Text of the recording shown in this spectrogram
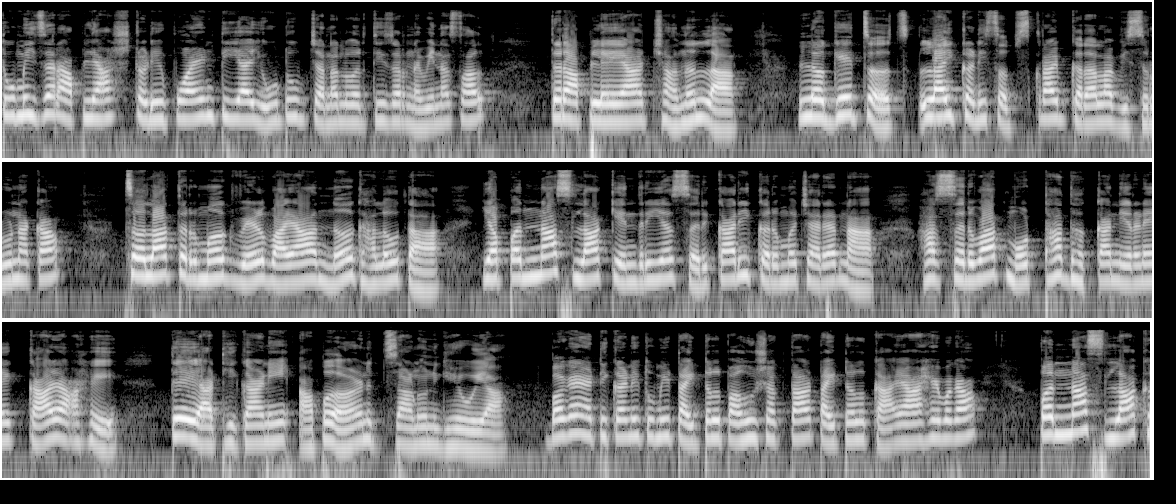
तुम्ही जर आपल्या स्टडी पॉईंट या यूट्यूब चॅनलवरती जर नवीन असाल तर आपल्या या चॅनलला लगेचच लाईक आणि सबस्क्राईब करायला विसरू नका. चला तर मग वेळ वाया न घालवता या पन्नास लाख केंद्रीय सरकारी कर्मचाऱ्यांना हा सर्वात मोठा धक्का निर्णय काय आहे ते या ठिकाणी आपण जाणून घेऊया. बघा या ठिकाणी तुम्ही टायटल पाहू शकता. टायटल काय आहे बघा? पन्नास लाख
